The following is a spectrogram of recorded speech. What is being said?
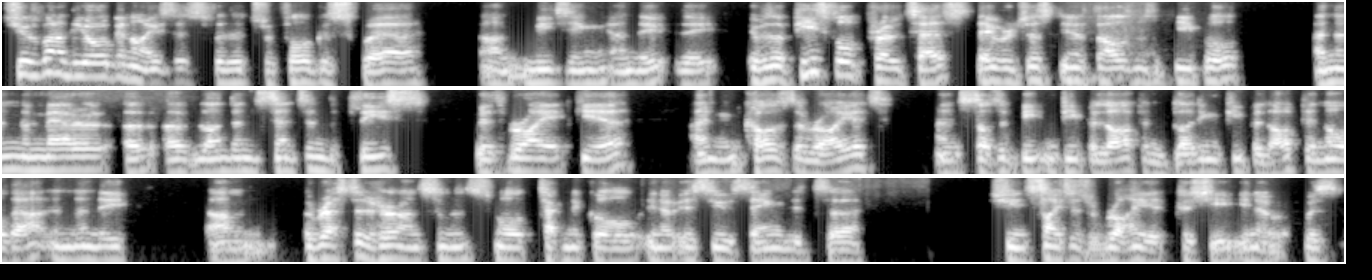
she was one of the organizers for the trafalgar square um, meeting and they, they it was a peaceful protest. They were just you know thousands of people. And then the mayor of, of london sent in the police with riot gear and caused a riot and started beating people up and blooding people up and all that. And then they um, arrested her on some small technical, you know, issue saying that uh, she incited a riot because she, you know, was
